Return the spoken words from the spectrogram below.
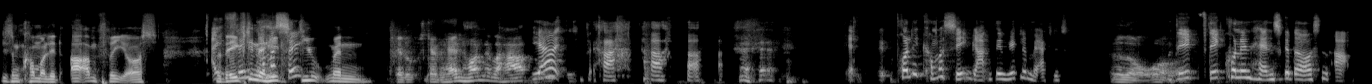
ligesom kommer lidt armfri også. Så Ej, det er ikke, fordi den er helt se. stiv, men Skal du, skal du have en hånd, eller har du? Ja, ha, ha, ha. ja, prøv lige at komme og se en gang. Det er virkelig mærkeligt. Rider over. Men det er, det er ikke kun en handske, der er også en arm.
